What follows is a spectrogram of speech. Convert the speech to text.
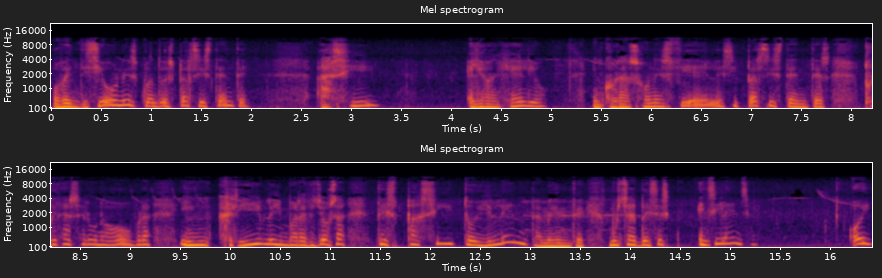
o bendiciones cuando es persistente. Así, el Evangelio en corazones fieles y persistentes puede hacer una obra increíble y maravillosa despacito y lentamente, muchas veces en silencio. Hoy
